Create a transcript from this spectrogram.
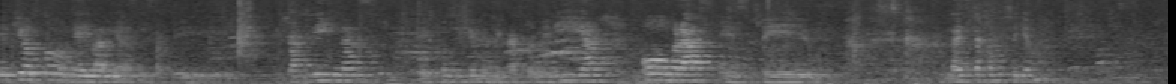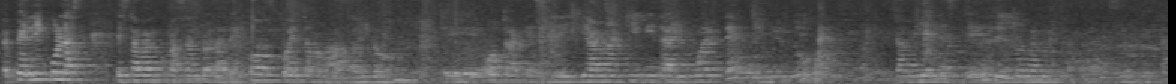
Está el kiosco donde hay varias este, catrinas, exposiciones de cartonería, obras, este, la esta, ¿cómo se llama? Películas, estaban pasando la de Coco, estaban pasando eh, otra que se llama Aquí Vida y Muerte en YouTube, también este, de toda nuestra tradición que está.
